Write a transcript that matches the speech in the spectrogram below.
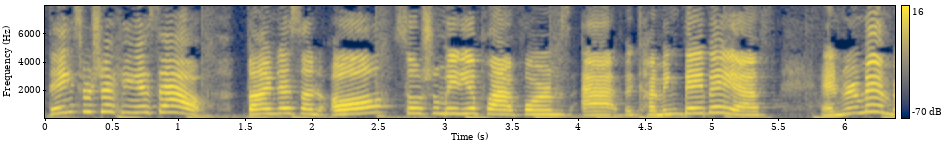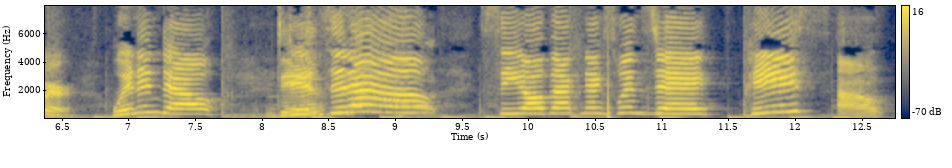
Thanks for checking us out. Find us on all social media platforms at Becoming Babe AF. And remember, when in doubt, dance, Dance it out. See y'all back next Wednesday. Peace. Out.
